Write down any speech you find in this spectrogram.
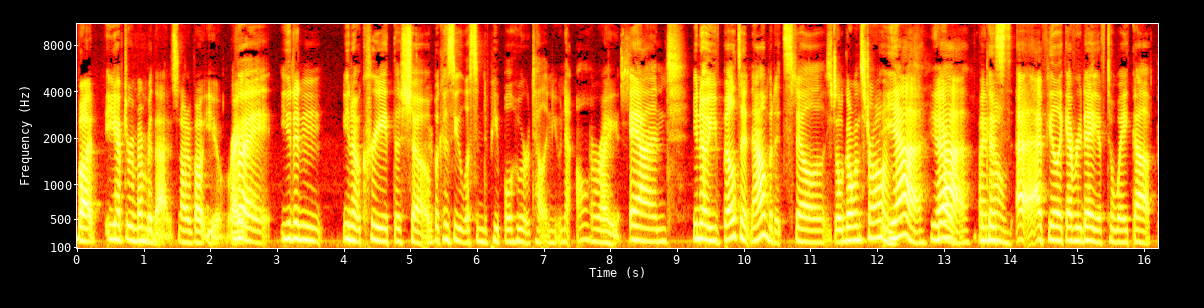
but you have to remember that. It's not about you right? Right. You didn't, you know, create this show because you listen to people who are telling you now. right And, you know, you've built it now, but it's still still going strong Yeah, Yeah, yeah. Because I, I feel like every day you have to wake up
